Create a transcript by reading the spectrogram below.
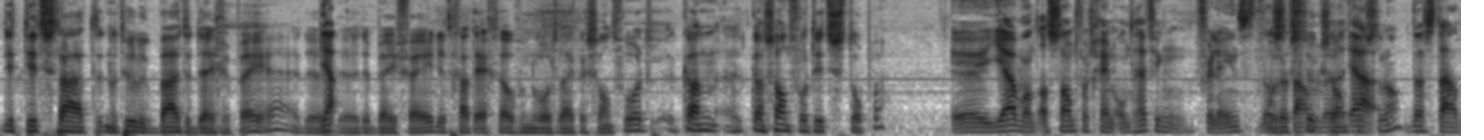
Dit, dit staat natuurlijk buiten DGP, hè? De, Ja. de, de BV. Dit gaat echt over Noordwijk en Zandvoort. Kan, kan Zandvoort dit stoppen? Ja, want als Zandvoort geen ontheffing verleent, dan, staan, de, ja, dan staan,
